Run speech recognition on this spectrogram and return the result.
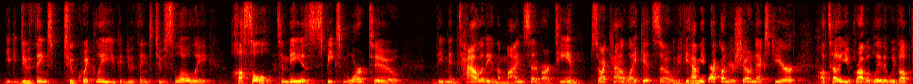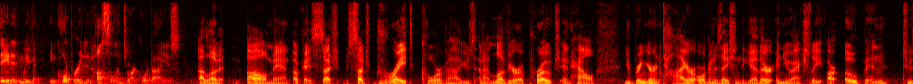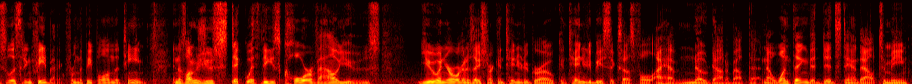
you can do things too quickly. You can do things too slowly. Hustle to me is speaks more to the mentality and the mindset of our team. So I kind of like it. So mm-hmm. if you have me back on your show next year, I'll tell you probably that we've updated and we've incorporated hustle into our core values. I love it. Oh man. Okay, such such great core values and I love your approach and how you bring your entire organization together and you actually are open to soliciting feedback from the people on the team. And as long as you stick with these core values, you and your organization are continue to grow, continue to be successful. I have no doubt about that. Now, one thing that did stand out to me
